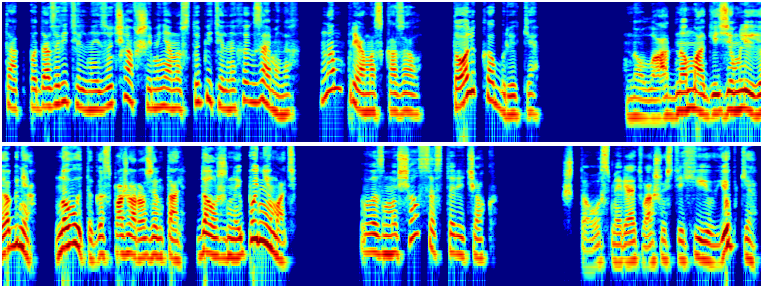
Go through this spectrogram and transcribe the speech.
так подозрительно изучавший меня на вступительных экзаменах, нам прямо сказал «только брюки». «Ну ладно, маги земли и огня, но вы-то, госпожа Розенталь, должны понимать». Возмущался старичок. «Что усмирять вашу стихию в юбке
